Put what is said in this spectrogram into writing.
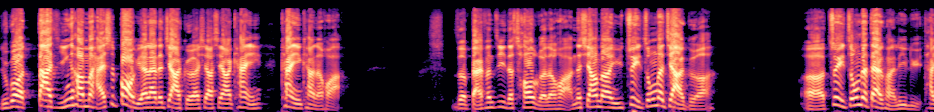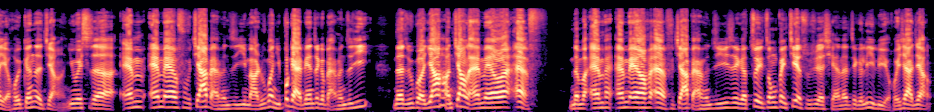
如果大银行们还是报原来的价格，像先要看一看一看的话，这百分之一的超额的话，那相当于最终的价格，呃，最终的贷款利率它也会跟着降，因为是 MMF 加百分之一嘛。如果你不改变这个百分之一，那如果央行降了 MLF，那么 M MLF 加百分之一这个最终被借出去的钱的这个利率也会下降。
